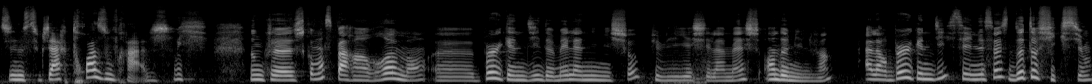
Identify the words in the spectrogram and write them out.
Tu nous suggères trois ouvrages. Oui. Donc, euh, je commence par un roman, euh, Burgundy, de Mélanie Michaud, publié chez La Mèche en 2020. Alors, Burgundy, c'est une espèce d'autofiction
